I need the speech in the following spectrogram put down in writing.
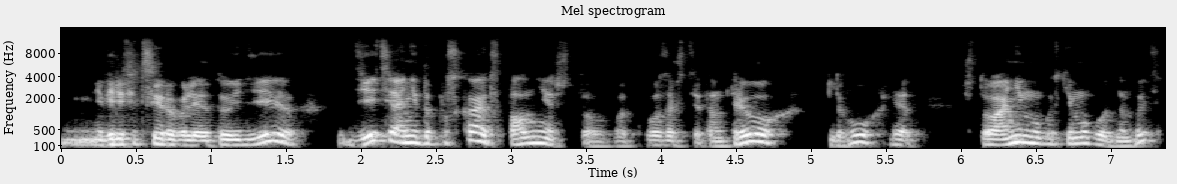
верифицировали эту идею, дети, они допускают вполне, что вот в возрасте там, трех, двух лет, что они могут кем угодно быть,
